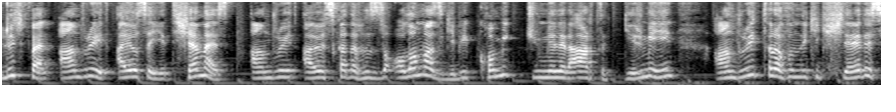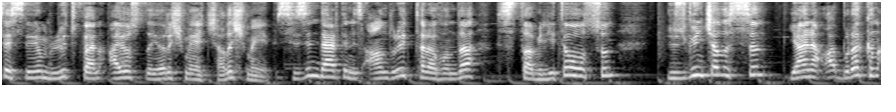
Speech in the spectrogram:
Lütfen Android iOS'a yetişemez, Android iOS kadar hızlı olamaz gibi komik cümlelere artık girmeyin. Android tarafındaki kişilere de sesleniyorum. Lütfen iOS'la yarışmaya çalışmayın. Sizin derdiniz Android tarafında stabilite olsun. Düzgün çalışsın. Yani bırakın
